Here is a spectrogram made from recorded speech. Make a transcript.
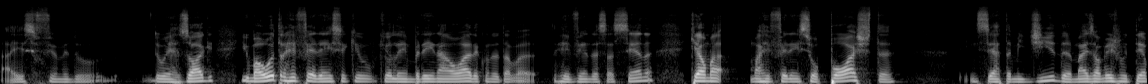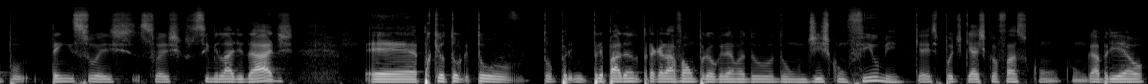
a esse filme do, do Herzog. E uma outra referência que eu, que eu lembrei na hora, quando eu estava revendo essa cena, que é uma, uma referência oposta, em certa medida, mas ao mesmo tempo tem suas, suas similaridades. É, porque eu tô, tô, tô pre preparando para gravar um programa do, do Um Disco, um Filme, que é esse podcast que eu faço com, com o Gabriel,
